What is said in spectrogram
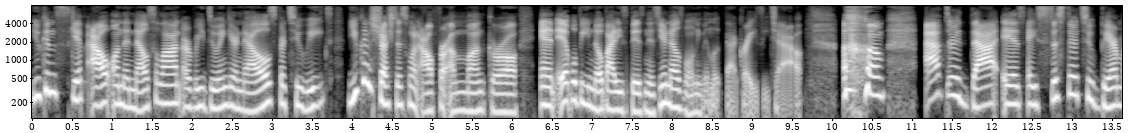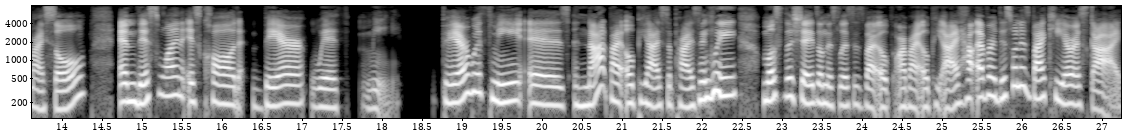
you can skip out on the nail salon or redoing your nails for two weeks. You can stretch this one out for a month, girl, and it will be nobody's business. Your nails won't even look that crazy, child. Um, after that is a sister to Bare My Soul. And this one is called Bare With Me. Bare With Me is not by OPI, surprisingly. Most of the shades on this list is by are by OPI. However, this one is by Kiara Sky.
